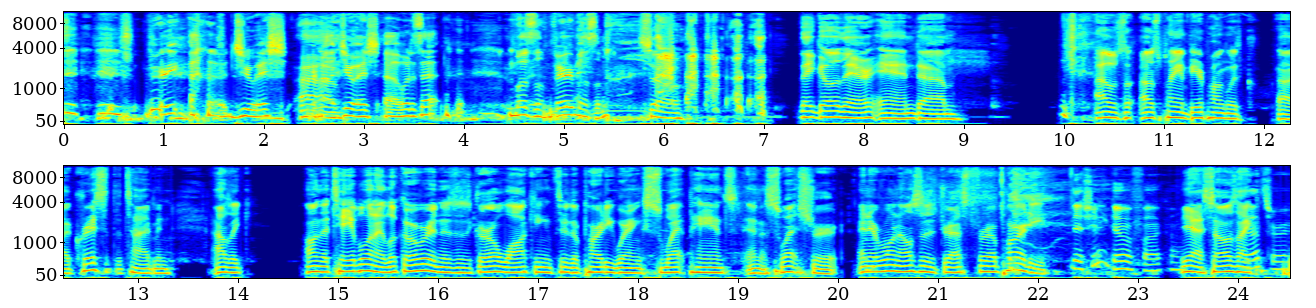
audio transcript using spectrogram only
very uh, Jewish. Uh, not Jewish. Uh, what is that? Muslim. Very Muslim. so they go there, and um, I was I was playing beer pong with uh, Chris at the time, and I was like on the table, and I look over, and there's this girl walking through the party wearing sweatpants and a sweatshirt, and everyone else is dressed for a party. Yeah, she didn't give a fuck. Huh? yeah, so I was like, that's right.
